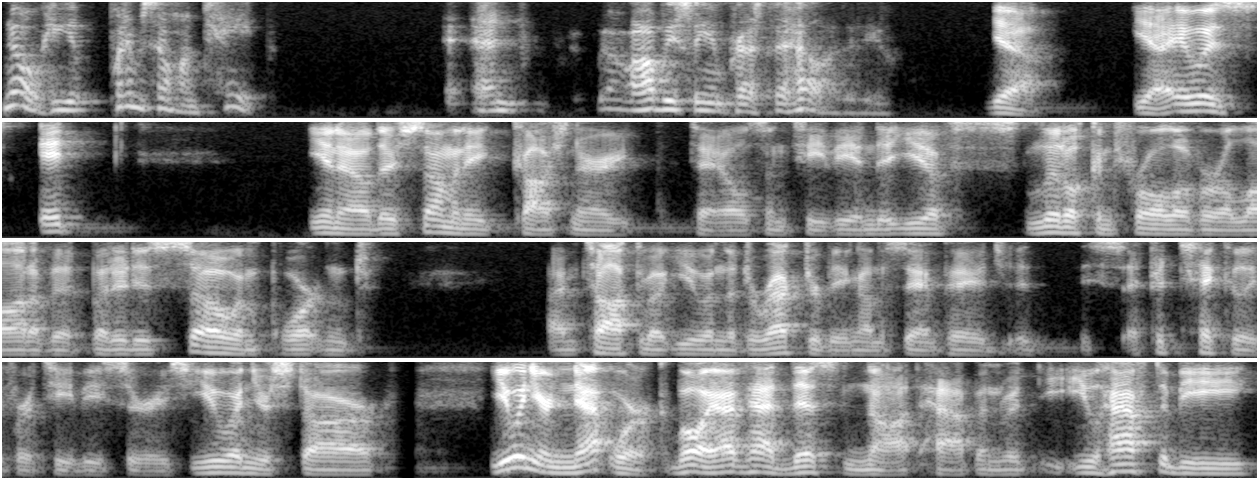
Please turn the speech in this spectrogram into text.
No, he put himself on tape, and obviously impressed the hell out of you. Yeah, yeah, it was it. You know, there's so many cautionary tales in TV, and you have little control over a lot of it. But it is so important. I'm talked about you and the director being on the same page, it's uh, particularly for a TV series. You and your star, you and your network. Boy, I've had this not happen, but you have to be.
